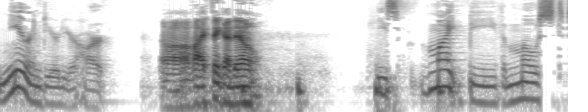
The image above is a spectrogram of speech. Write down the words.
near and dear to your heart. Uh, I think I know. He's might be the most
